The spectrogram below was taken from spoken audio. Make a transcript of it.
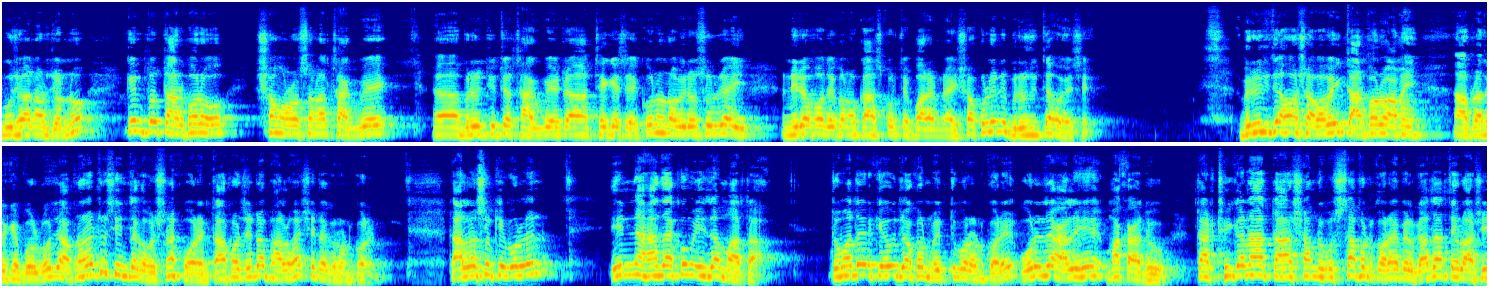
বোঝানোর জন্য। কিন্তু তারপরও সমালোচনা থাকবে বিরোধিতা থাকবে, এটা থেকেছে। কোনো নবী রসুলরাই নিরাপদে কোনো কাজ করতে পারেন নাই। সকলেরই বিরোধিতা হয়েছে। বিরোধিতা হওয়া স্বাভাবিক। তারপরও আমি আপনাদেরকে বলব যে আপনারা একটু চিন্তা গবেষণা করেন। তারপর যেটা ভালো হয় সেটা গ্রহণ করেন। তা আল্লাহ রসুল কি বললেন? ইন্না হাদাকুম ইজা মাতা। তোমাদের কেউ যখন মৃত্যুবরণ করে ওরে যে আলিহে মাকাধু তার ঠিকানা তার সামনে উপস্থাপন করা বেল গাদা তেল আসি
